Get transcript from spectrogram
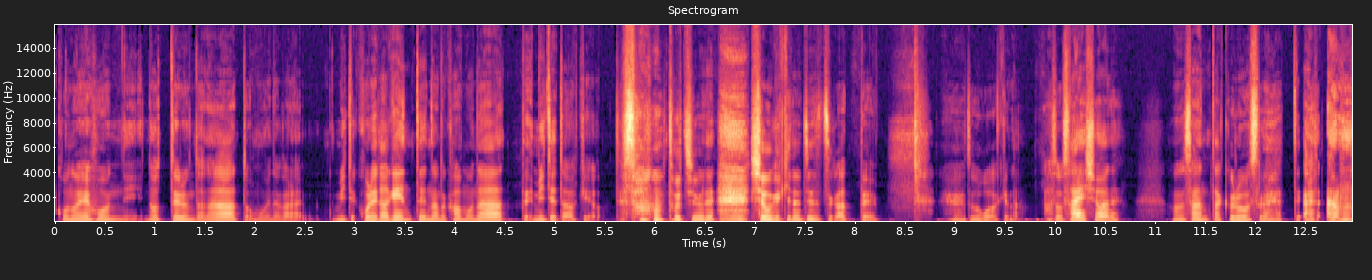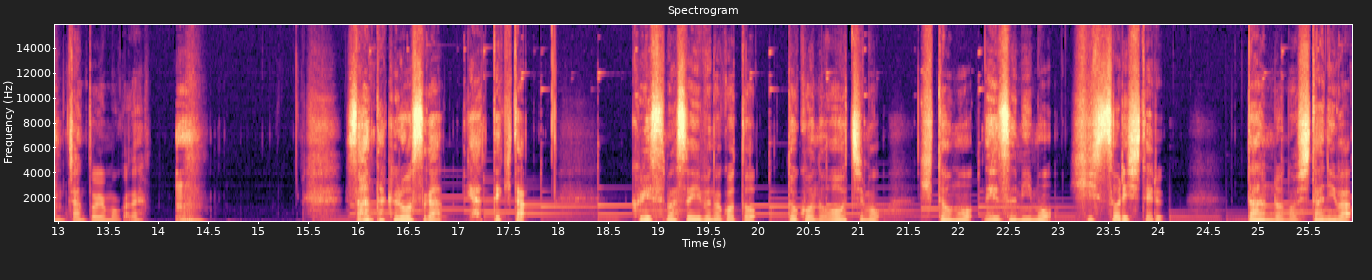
この絵本に載ってるんだなと思いながら見て、これが原点なのかもなって見てたわけよ。で さ、途中で 衝撃の事実があって、えー、どこだっけな。あ、そう、最初はね、サンタクロースがやって、あ、ちゃんと読もうかね。サンタクロースがやってきた。クリスマスイブのこと、どこのお家も人もネズミもひっそりしてる。暖炉の下には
